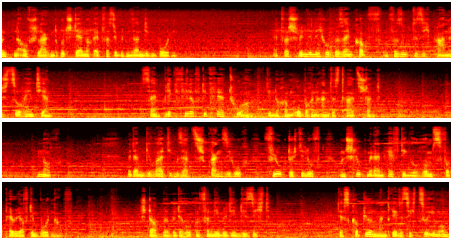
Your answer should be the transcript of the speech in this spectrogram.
Unten aufschlagend rutschte er noch etwas über den sandigen Boden. Etwas schwindelig hob er seinen Kopf und versuchte sich panisch zu orientieren. Sein Blick fiel auf die Kreatur, die noch am oberen Rand des Tals stand. Noch. Mit einem gewaltigen Satz sprang sie hoch, flog durch die Luft und schlug mit einem heftigen Rums vor Perry auf den Boden auf. Staub wirbelte hoch und vernebelte ihm die Sicht. Der Skorpionmann drehte sich zu ihm um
